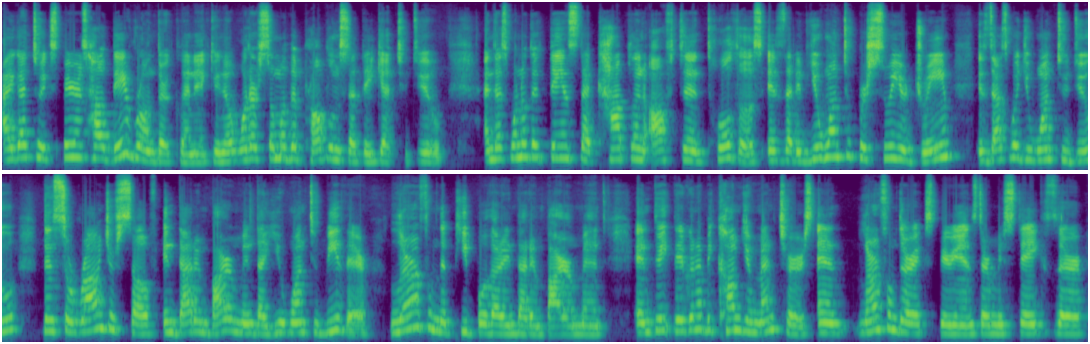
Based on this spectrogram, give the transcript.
I got to experience how they run their clinic, you know, what are some of the problems that they get to do. And that's one of the things that Kaplan often told us is that if you want to pursue your dream, is that's what you want to do, then surround yourself in that environment that you want to be there. Learn from the people that are in that environment and they, they're going to become your mentors and learn from their experience, their mistakes, their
